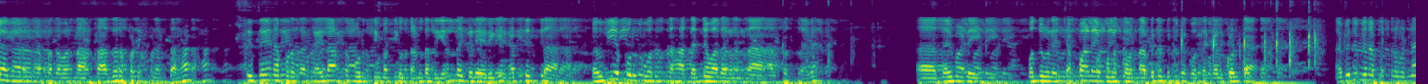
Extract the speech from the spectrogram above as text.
ನೀಲಗಾರರ ಪದವನ್ನ ಸಾದರಪಡಿಸಿದಂತಹ ಸಿದ್ದೇನಪುರದ ಕೈಲಾಸಮೂರ್ತಿ ಮತ್ತು ತಂಡದ ಎಲ್ಲ ಗೆಳೆಯರಿಗೆ ಅತ್ಯಂತ ಹೃದಯಪೂರ್ವಕವಾದಂತಹ ಧನ್ಯವಾದಗಳನ್ನ ಅರ್ಪಿಸ್ತೇವೆ. ದಯಮಾಡಿ ದಯಮಾಡಿ ಬಂಧುಗಳೇ ಚಪ್ಪಾಳೆಯ ಮೂಲಕವನ್ನು ಅಭಿನಂದಿಸಬೇಕು ಅಂತ ಕೇಳ್ಕೊಳ್ತಾ ಅಭಿನಂದನಾ ಪತ್ರವನ್ನ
